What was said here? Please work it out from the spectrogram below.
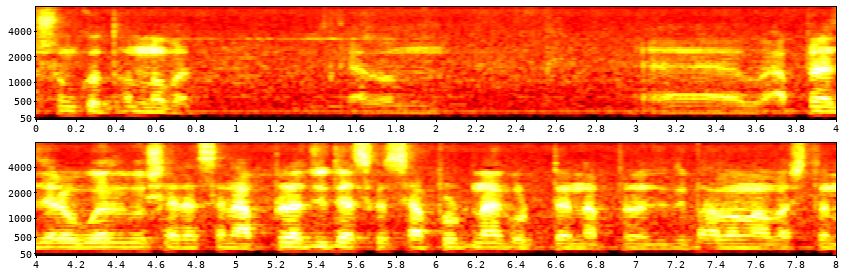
অসংখ্য ধন্যবাদ। কারণ আপনারা যারা ওয়েল উইশার আছেন আপনারা যদি আজকে সাপোর্ট না করতেন আপনারা যদি ভালো না বাসতেন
